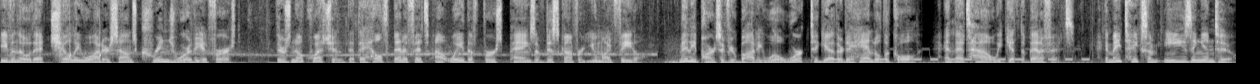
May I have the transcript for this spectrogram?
Even though that chilly water sounds cringeworthy at first, there's no question that the health benefits outweigh the first pangs of discomfort you might feel. Many parts of your body will work together to handle the cold, and that's how we get the benefits. It may take some easing into,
